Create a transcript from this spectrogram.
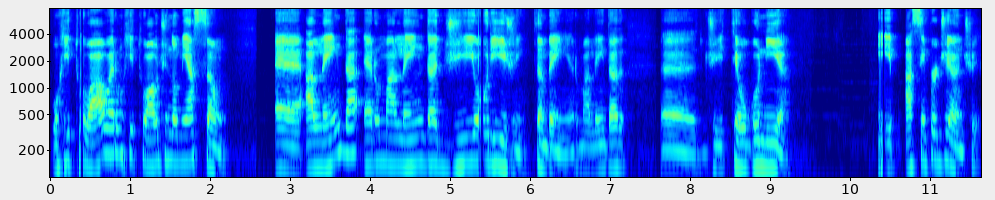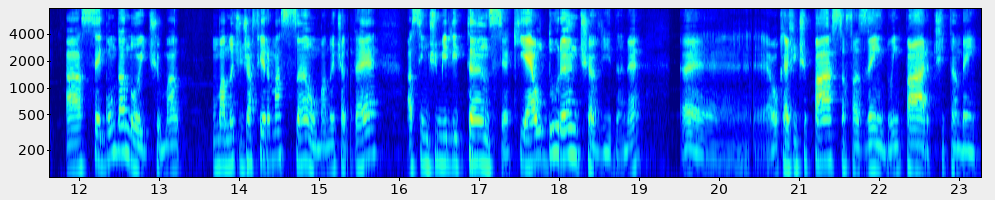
o ritual era um ritual de nomeação. É, a lenda era uma lenda de origem também, era uma lenda é, de teogonia e assim por diante. A segunda noite, uma, uma noite de afirmação, uma noite até assim de militância, que é o durante a vida, né? É, é o que a gente passa fazendo, em parte também,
